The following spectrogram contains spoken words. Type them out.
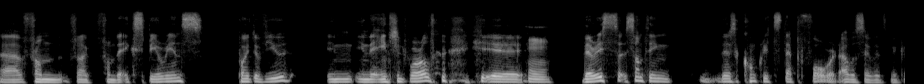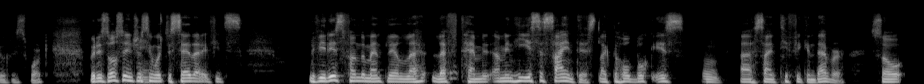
uh, from from, from the experience point of view in in the ancient world, uh, there is something. There's a concrete step forward, I would say, with McGilchrist's work. But it's also interesting what you say that if it's if it is fundamentally a le- left hand, I mean, he is a scientist. Like the whole book is a scientific endeavor. So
